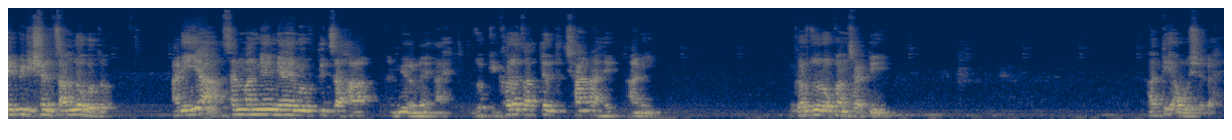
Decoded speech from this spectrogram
हे पिटिशन चाललं होतं. आणि या सन्मान्य न्यायमूर्तीचा हा निर्णय आहे जो की खरंच अत्यंत छान आहे आणि गरजू लोकांसाठी अति आवश्यक आहे.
